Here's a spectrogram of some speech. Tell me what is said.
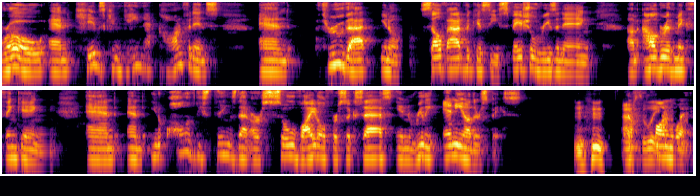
grow and kids can gain that confidence and through that you know self advocacy, spatial reasoning, um, algorithmic thinking, and and you know all of these things that are so vital for success in really any other space. Mm-hmm. Absolutely, fun way.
